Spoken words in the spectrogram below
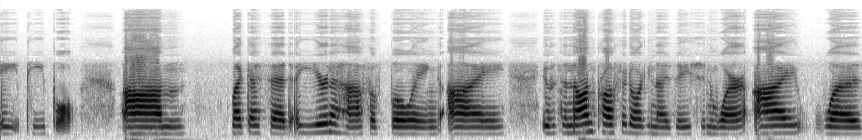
eight people. Um, like I said, a year and a half of bullying. I it was a nonprofit organization where I was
